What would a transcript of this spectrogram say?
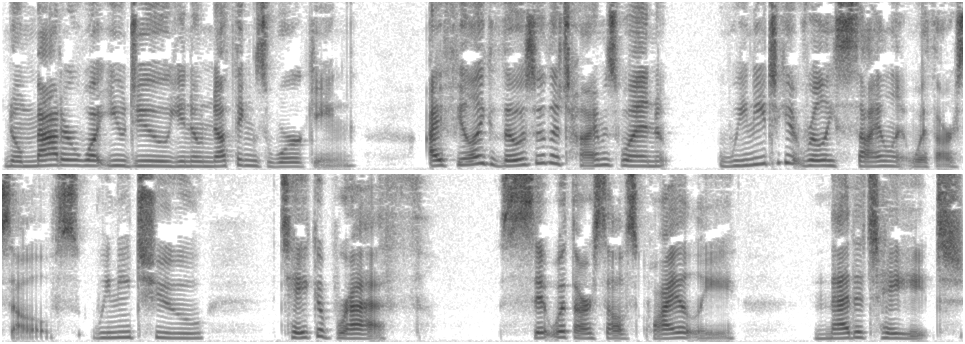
no matter what you do, you know, nothing's working. I feel like those are the times when we need to get really silent with ourselves. We need to take a breath sit with ourselves quietly, meditate,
